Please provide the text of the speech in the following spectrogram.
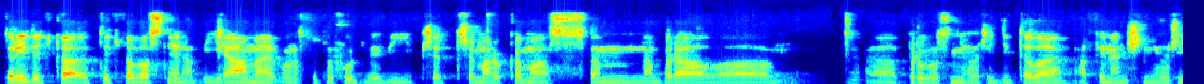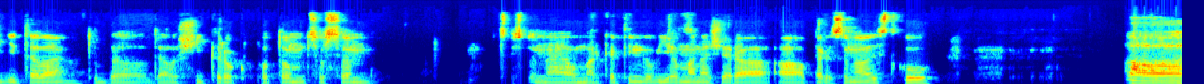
který teďka, teďka vlastně nabíráme, ono se to furt vyvíjí. Před třema rokama jsem nabral uh, uh, provozního ředitele a finančního ředitele. To byl další krok po tom, co jsem což najal marketingového manažera a personalistku. A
